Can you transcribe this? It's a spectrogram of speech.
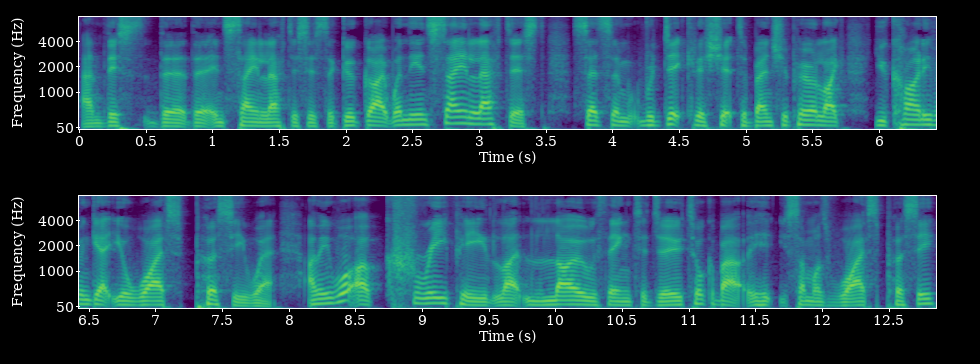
and this the the insane leftist is the good guy. When the insane leftist said some ridiculous shit to Ben Shapiro, like you can't even get your wife's pussy wet. I mean, what a creepy, like low thing to do. Talk about someone's wife's pussy,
